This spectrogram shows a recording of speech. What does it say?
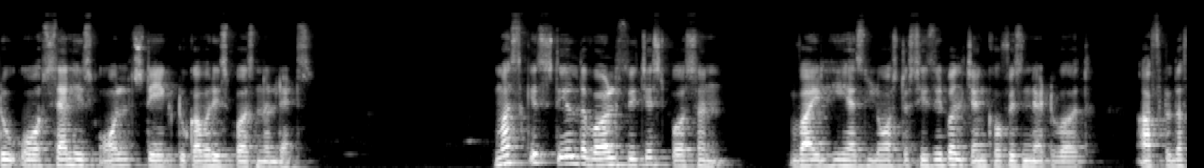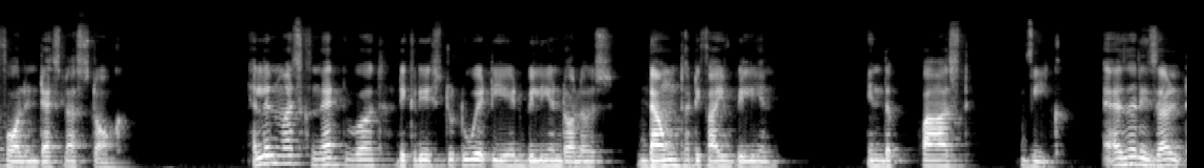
to sell his all stake to cover his personal debts. Musk is still the world's richest person while he has lost a sizable chunk of his net worth after the fall in Tesla stock. Elon Musk's net worth decreased to $288 billion, down 35 billion in the past week. As a result,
